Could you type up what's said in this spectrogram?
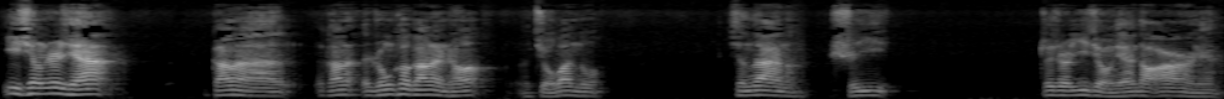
疫情之前，橄榄橄榄融科橄榄城九万多，现在呢十一，这就是一九年到二二年。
